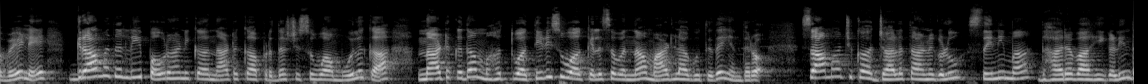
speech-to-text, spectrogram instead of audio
ವೇಳೆ ಗ್ರಾಮದಲ್ಲಿ ಪೌರಾಣಿಕ ನಾಟಕ ಪ್ರದರ್ಶಿಸುವ ಮೂಲಕ ನಾಟಕದ ಮಹತ್ವ ತಿಳಿಸುವ ಕೆಲಸವನ್ನ ಮಾಡಲಾಗುತ್ತಿದೆ ಎಂದರು. ಸಾಮಾಜಿಕ ಜಾಲತಾಣಗಳು, ಸಿನಿಮಾ ಧಾರಾವಾಹಿಗಳಿಂದ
